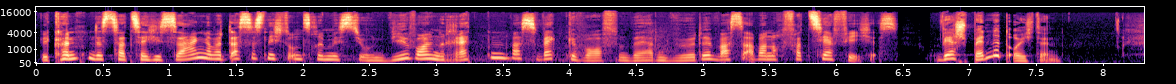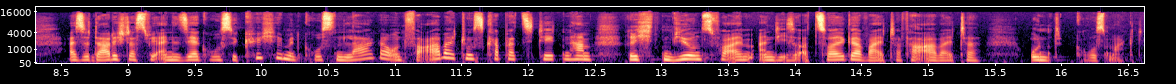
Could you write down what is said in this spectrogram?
Wir könnten das tatsächlich sagen, aber das ist nicht unsere Mission. Wir wollen retten, was weggeworfen werden würde, was aber noch verzehrfähig ist. Wer spendet euch denn? Also dadurch, dass wir eine sehr große Küche mit großen Lager- und Verarbeitungskapazitäten haben, richten wir uns vor allem an die Erzeuger, Weiterverarbeiter und Großmarkt.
